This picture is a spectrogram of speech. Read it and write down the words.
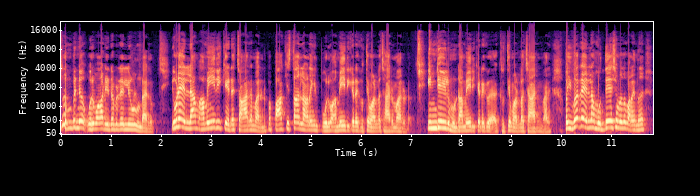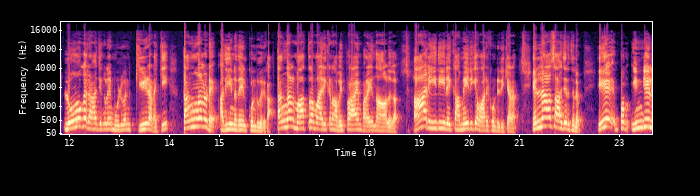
ട്രംപിന് ഒരുപാട് ഇടപെടലുകൾ ഉണ്ടായിരുന്നു. ഇവിടെയെല്ലാം അമേരിക്കയുടെ ചാരന്മാരുണ്ട്. ഇപ്പോൾ പാകിസ്ഥാനിലാണെങ്കിൽ പോലും അമേരിക്കയുടെ കൃത്യമായിട്ടുള്ള ചാരന്മാരുണ്ട്. ഇന്ത്യയിലുമുണ്ട് അമേരിക്കയുടെ കൃത്യമായിട്ടുള്ള ചാരന്മാർ അപ്പോൾ ഇവരുടെ എല്ലാം ഉദ്ദേശം എന്ന് പറയുന്നത് ലോക രാജ്യങ്ങളെ മുഴുവൻ കീഴടക്കി തങ്ങളുടെ അധീനതയിൽ കൊണ്ടുവരിക. തങ്ങൾ മാത്രമായിരിക്കണം അഭിപ്രായം പറയുന്ന ആളുകൾ. ആ രീതിയിലേക്ക് അമേരിക്ക മാറിക്കൊണ്ടിരിക്കുകയാണ്. എല്ലാ സാഹചര്യത്തിലും ഏ ഇപ്പം ഇന്ത്യയിൽ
